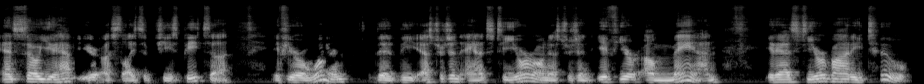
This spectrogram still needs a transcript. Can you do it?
And so you have your, a slice of cheese pizza. If you're a woman, the, the estrogen adds to your own estrogen. If you're a man, it adds to your body too.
